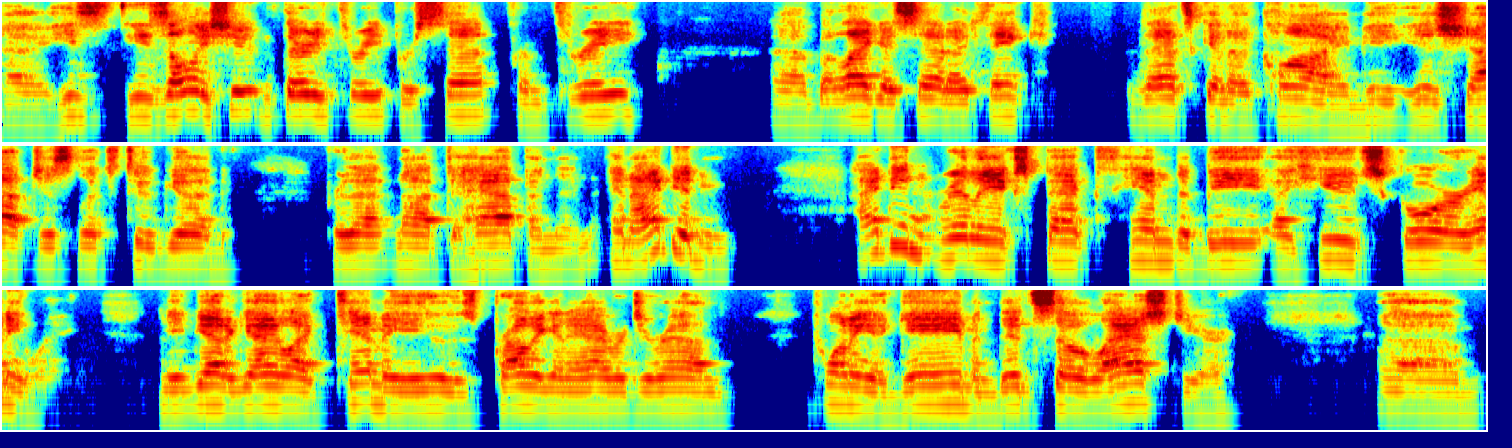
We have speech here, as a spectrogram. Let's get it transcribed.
Uh, he's he's only shooting 33% from three, uh, but like I said, I think that's going to climb. He his shot just looks too good for that not to happen. And and I didn't I didn't really expect him to be a huge scorer anyway. And you've got a guy like Timme who's probably going to average around 20 a game and did so last year. Um,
